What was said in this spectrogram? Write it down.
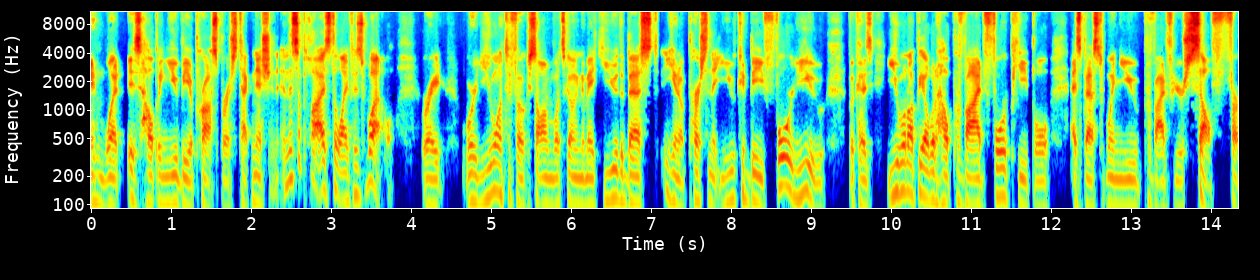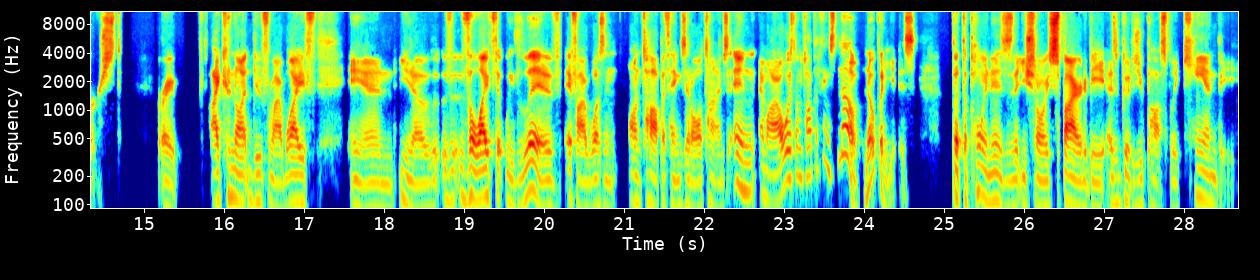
and what is helping you be a prosperous technician and this applies to life as well right where you want to focus on what's going to make you the best you know person that you could be for you because you will not be able to help provide for people as best when you provide for yourself first right I could not do for my wife and you know the, life that we live if I wasn't on top of things at all times. And am I always on top of things? No, nobody is. But the point is, is that you should always aspire to be as good as you possibly can be.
